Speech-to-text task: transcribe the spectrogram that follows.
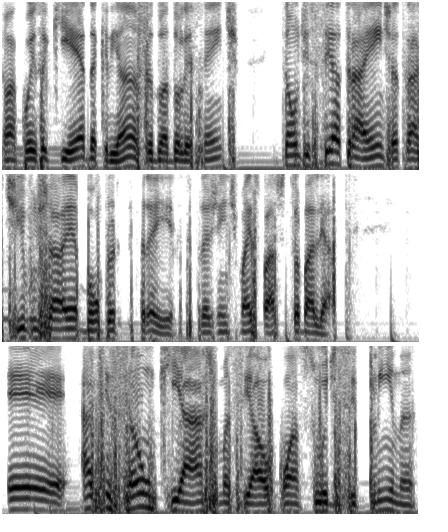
É uma coisa que é da criança, do adolescente. Então, de ser atraente, atrativo, já é bom para eles, para a gente mais fácil de trabalhar. É, a visão que a arte marcial, com a sua disciplina,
